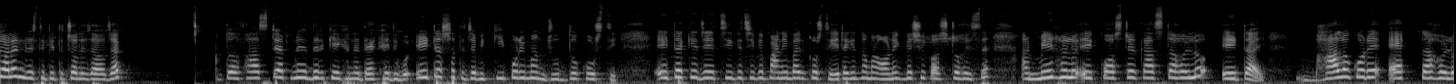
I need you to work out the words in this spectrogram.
চলেন রেসিপিতে চলে যাওয়া যাক। তো ফার্স্টে আপনাদেরকে এখানে দেখাই দিব, এইটার সাথে যে আমি কী পরিমাণ যুদ্ধ করছি, এটাকে যে চিপে চিপে পানি বার করছি, এটা কিন্তু আমার অনেক বেশি কষ্ট হয়েছে। আর মেন হলো এই কষ্টের কাজটা হলো এটাই। ভালো করে একটা হলো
